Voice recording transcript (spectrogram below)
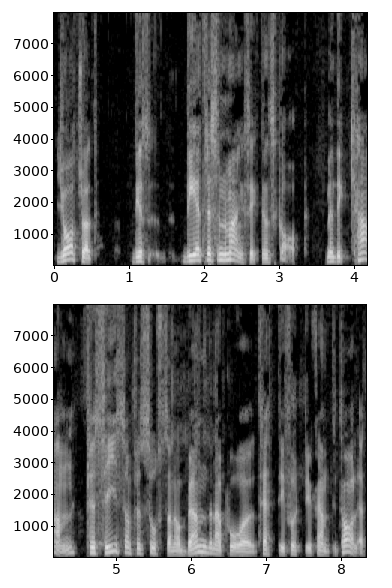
Jag tror att det, det är ett resonemangsäktenskap. Men det kan, precis som för sossarna och bönderna på 30, 40, 50-talet,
